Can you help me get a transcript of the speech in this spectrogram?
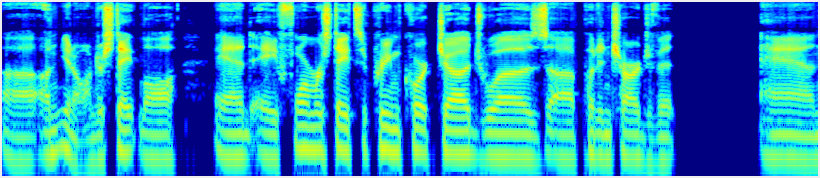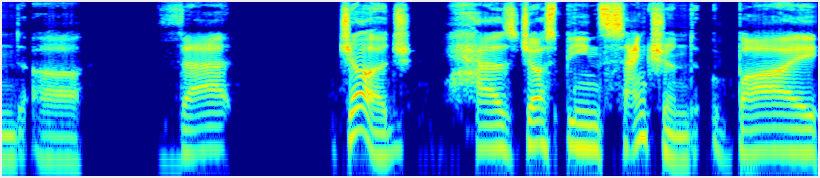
uh, you know, under state law. And a former state supreme court judge was uh, put in charge of it, and that judge has just been sanctioned by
